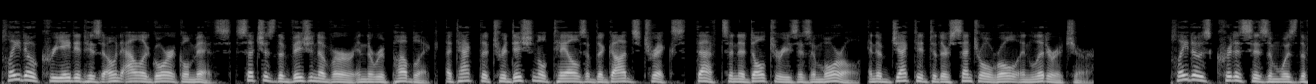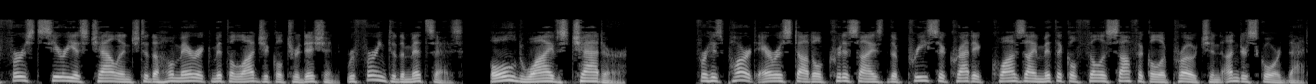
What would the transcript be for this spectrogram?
Plato created his own allegorical myths such as the vision of Ur in the Republic, attacked the traditional tales of the gods' tricks, thefts and adulteries as immoral, and objected to their central role in literature. Plato's criticism was the first serious challenge to the Homeric mythological tradition, referring to the myths as old wives' chatter. For his part Aristotle criticized the pre-Socratic quasi-mythical philosophical approach and underscored that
